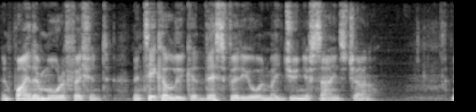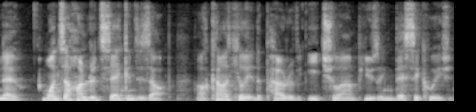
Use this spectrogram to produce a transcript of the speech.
and why they're more efficient, then take a look at this video on my Junior Science channel. Now, once 100 seconds is up, I'll calculate the power of each lamp using this equation.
